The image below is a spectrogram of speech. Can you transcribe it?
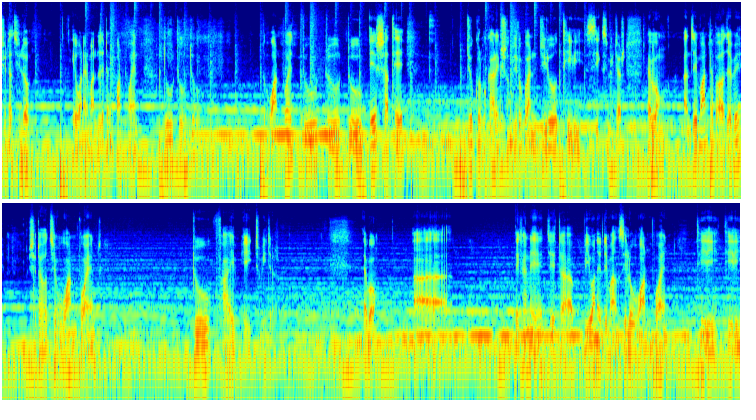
সেটা ছিল এ ওয়ানের মান, যেটা one point two two two তো one point two two two এর সাথে যোগ করব correction zero point zero three six metre. এবং যে মানটা পাওয়া যাবে, সেটা হচ্ছে one point two five eight metre. এবং এখানে যেটা বি ওয়ানের যে মান ছিল one point three three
